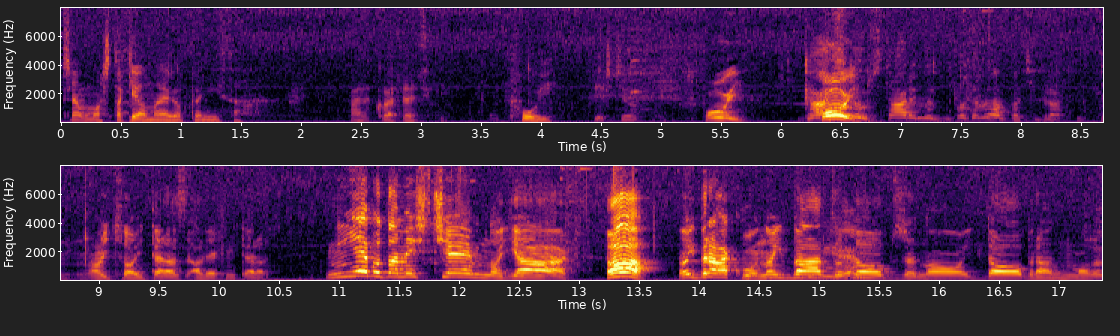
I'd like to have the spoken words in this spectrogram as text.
Czemu masz takiego małego penisa? Ale kłateczki. Fuj. Jeszcze... Fuj. Gaś Chuj! tą stary, no, potem lampa ci braknie. O i co? I teraz, ale jakim teraz? Nie, bo tam jest ciemno, jak? A! No i brakło, no i bardzo Mówiłem? dobrze, no i dobra, może...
